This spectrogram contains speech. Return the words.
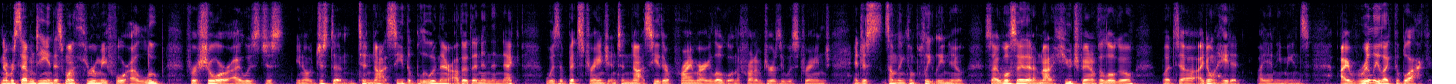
Number 17, this one threw me for a loop for sure. I was just, you know, just to, to not see the blue in there other than in the neck was a bit strange, and to not see their primary logo in the front of jersey was strange, and just something completely new. So I will say that I'm not a huge fan of the logo, but uh, I don't hate it by any means. I really like the black.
